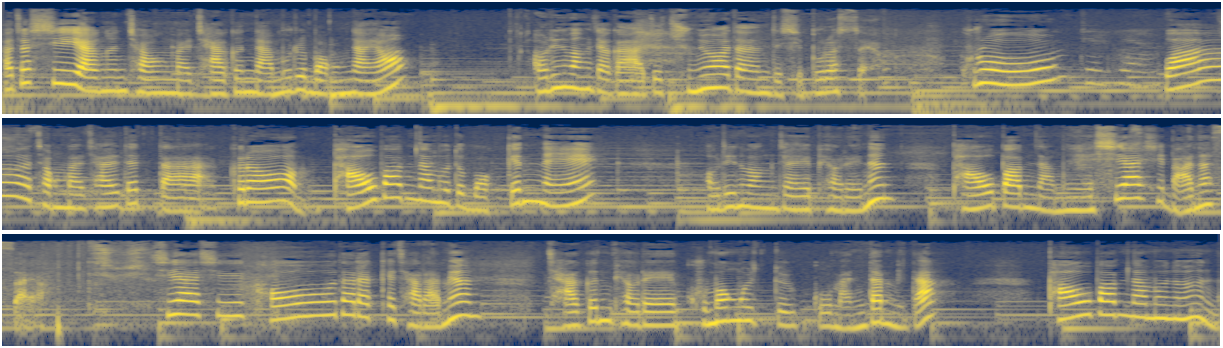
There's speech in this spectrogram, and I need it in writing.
아저씨 양은 정말 작은 나무를 먹나요? 어린 왕자가 아주 중요하다는 듯이 물었어요. 그럼 와 정말 잘 됐다. 그럼 바오밥 나무도 먹겠네. 어린 왕자의 별에는 바오밥 나무에 씨앗이 많았어요. 씨앗이 커다랗게 자라면 작은 별에 구멍을 뚫고 만답니다. 바오밥 나무는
